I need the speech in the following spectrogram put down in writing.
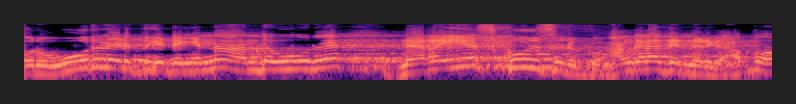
ஒரு ஊர்னு எடுத்துக்கிட்டீங்கன்னா அந்த ஊர்ல நிறைய ஸ்கூல்ஸ் இருக்கும். அங்கெல்லாம் தெரிஞ்சிருக்கு அப்போ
